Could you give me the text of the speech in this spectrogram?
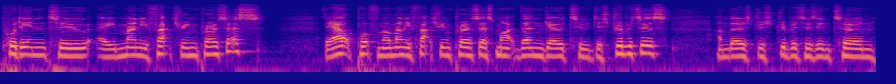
put into a manufacturing process. The output from a manufacturing process might then go to distributors, and those distributors in turn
